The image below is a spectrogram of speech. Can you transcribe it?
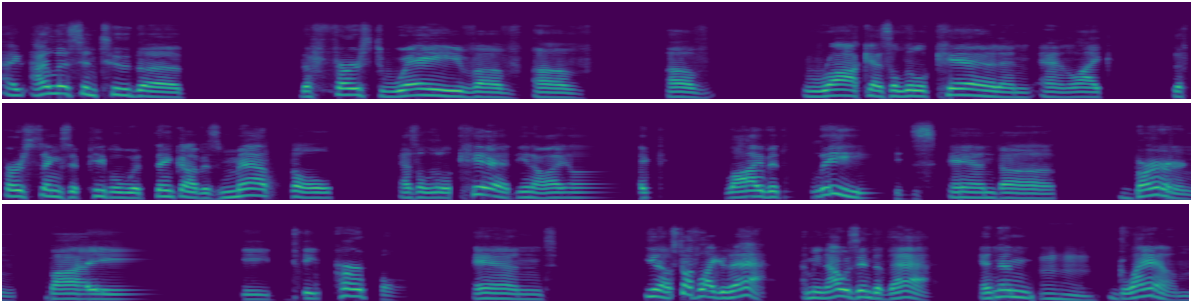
I, I listened to the the first wave of of of rock as a little kid, and and like the first things that people would think of as metal as a little kid. You know, I like Live at Leeds and uh, Burn by Deep Purple, and you know stuff like that. I mean, I was into that, and then hmm glam.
